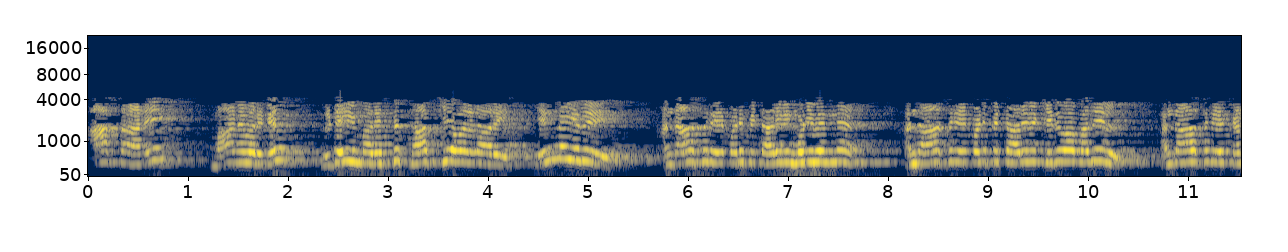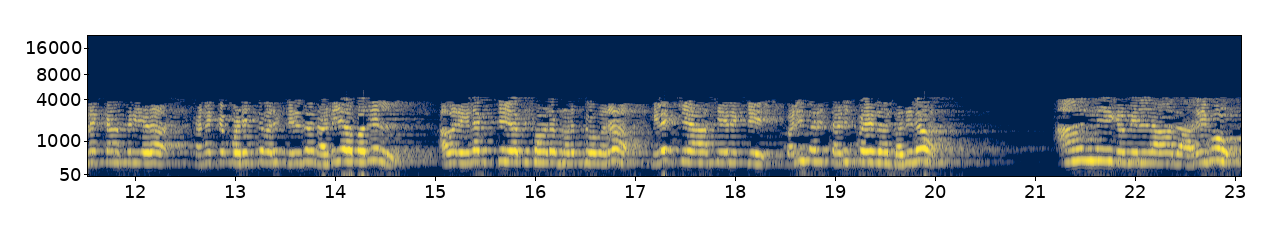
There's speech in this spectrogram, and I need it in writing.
ஆசானை மாணவர்கள் இடை மறைத்து சாட்சிய வரலாறு. என்ன இது? அந்த ஆசிரியர் படிப்பித்த அறிவின் முடிவு என்ன? அந்த ஆசிரியர் படிப்பித்த அறிவுக்கு இதுவா பதில்? அந்த ஆசிரியர் கணக்காசிரியரா? கணக்கு படித்தவருக்கு இதுதான் அடியா பதில்? அவர் இலக்கிய பாடம் நடத்துபவரா? இலக்கிய ஆசிரியருக்கு வழிமறித்த அடிப்படையில் பதிலா? ஆன்மீகம் இல்லாத அறிவு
